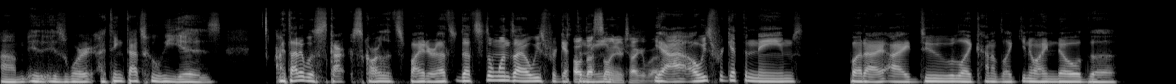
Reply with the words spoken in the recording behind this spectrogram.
Um, is, is, where I think that's who he is. I thought it was Scar- Scarlet Spider. That's that's the ones I always forget. Oh, that's name. the one you're talking about. Yeah, I always forget the names, but I I do like kind of like you know I know the,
